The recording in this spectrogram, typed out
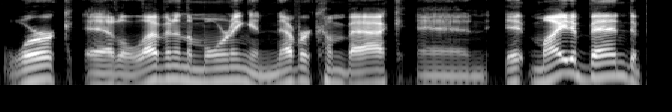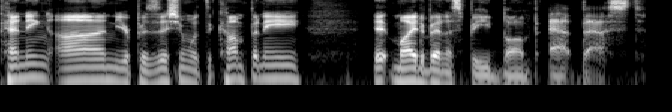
work at 11 in the morning and never come back. And it might have been, depending on your position with the company, it might have been a speed bump at best.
